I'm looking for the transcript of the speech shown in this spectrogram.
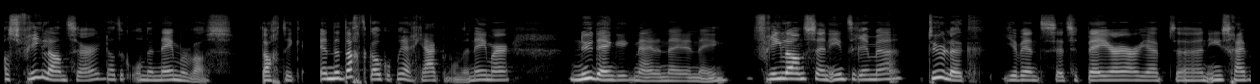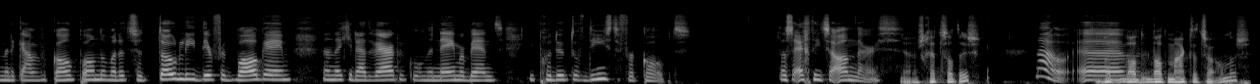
als freelancer dat ik ondernemer was. Dacht ik. En dat dacht ik ook oprecht. Ja, ik ben ondernemer. Nu denk ik, nee, nee, nee, nee. Freelancen en interimmen, tuurlijk. Je bent ZZP'er, je hebt eh, een inschrijving met de Kamer van Koophandel, maar dat is een totally different ballgame dan dat je daadwerkelijk ondernemer bent die producten of diensten verkoopt. Dat is echt iets anders. Ja, schets dat eens. Nou, Wat, ehm, wat, wat maakt het zo anders?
